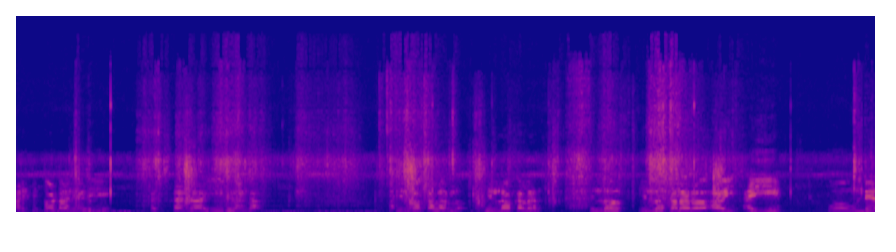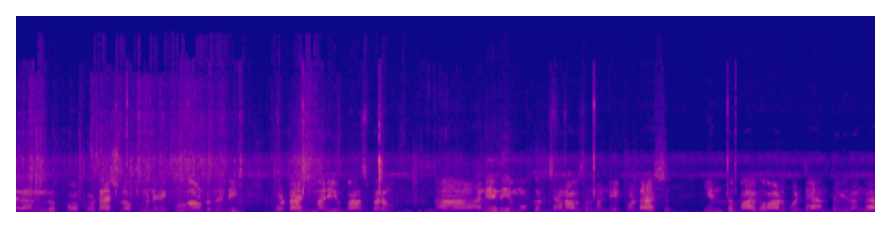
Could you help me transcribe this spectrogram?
అరటి తోట అనేది ఖచ్చితంగా ఈ విధంగా. ఎల్లో కలర్లో yellow colour yellow yellow colour అయి అయ్యి ఉండే దానిలో పొటాష్ లోపం అనేది ఎక్కువగా ఉంటుందండి. పొటాష్ మరియు భాస్వరం అనేది మొక్కకు చాలా అవసరం అండి. పొటాష్ ఎంత బాగా వాడుకుంటే అంత విధంగా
